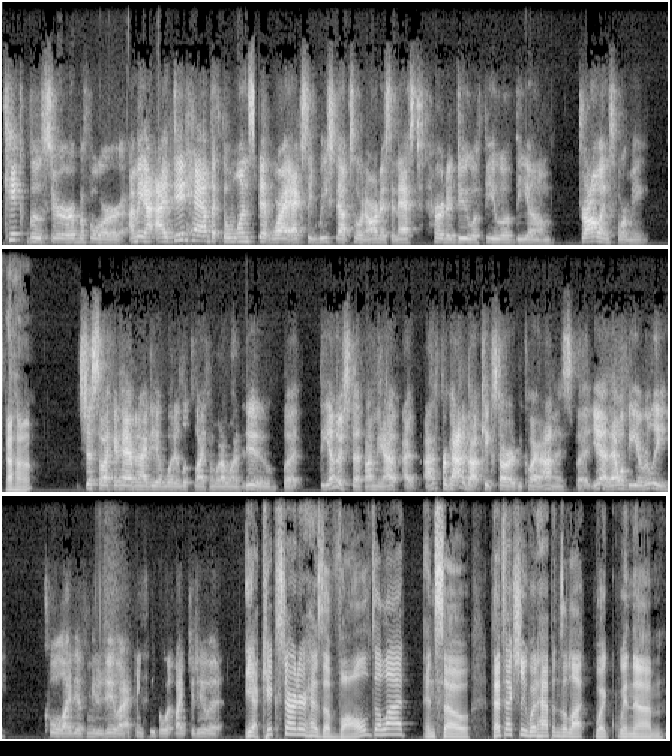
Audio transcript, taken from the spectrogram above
Kick Booster before. I mean, I, I, did have like the one step where I actually reached out to an artist and asked her to do a few of the um, drawings for me. Uh huh. Just so I could have an idea of what it looked like and what I wanted to do. But the other stuff, I mean, I, I, I forgot about Kickstarter to be quite honest. But yeah, that would be a really cool idea for me to do. I think people would like to do it. Yeah, Kickstarter has evolved a lot, and so that's actually what happens a lot. Like when um,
